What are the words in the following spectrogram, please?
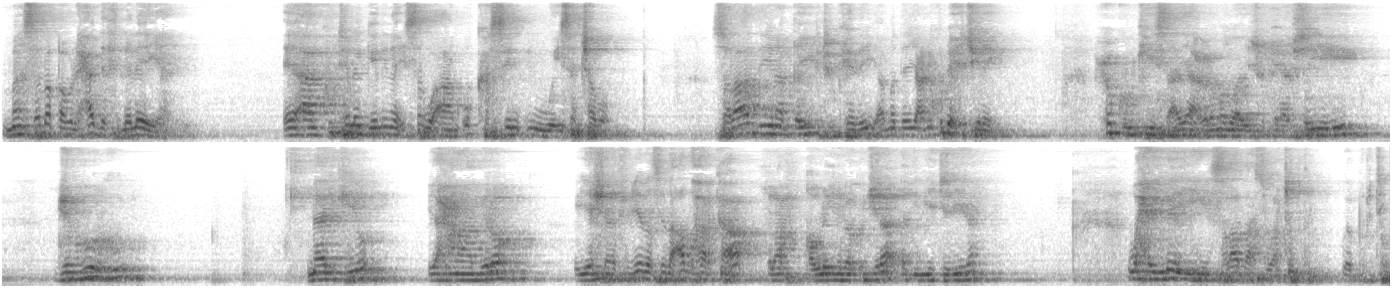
man sabaqahu lxadath la leeyahay ee aan ku talagelina isagoo aan u kasin inuu weyse jabo salaadiina qeyb tukaday ama dee yacni ku dhex jiray. Xukunkiisa ayaa culammadu ay isku khilaafsan yihiin. Jumhuurku maalikiyo iyo xanaabilo iyo shaaficiyada sida adharkaa khilaaf qowleyni baa ku jira qadiim iyo jadiida. Waxay leeyihiin salaadaasi waa jabtay waa burtay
